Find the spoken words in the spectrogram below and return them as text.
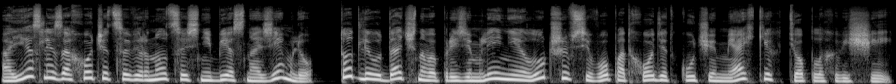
А если захочется вернуться с небес на землю, то для удачного приземления лучше всего подходит куча мягких, теплых вещей.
